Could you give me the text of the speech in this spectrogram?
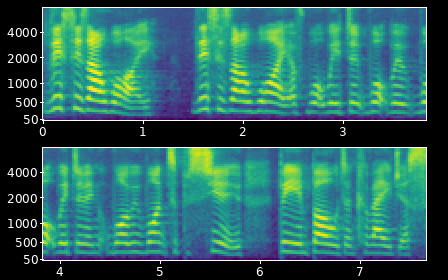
This is our why. This is our why of what we're, do, what we're, what we're doing, why we want to pursue being bold and courageous.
